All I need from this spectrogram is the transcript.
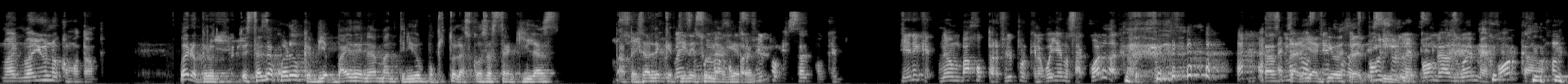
no hay, no hay uno como Trump. Bueno, pero Y- ¿estás de acuerdo que Bi- Biden ha mantenido un poquito las cosas tranquilas a pesar de que tienes una guerra? perfil porque, está, porque tiene que tener un bajo perfil porque el güey ya no se acuerda, cabrón. Mientras menos tiempo de exposure decir, le pongas, güey, mejor, cabrón.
